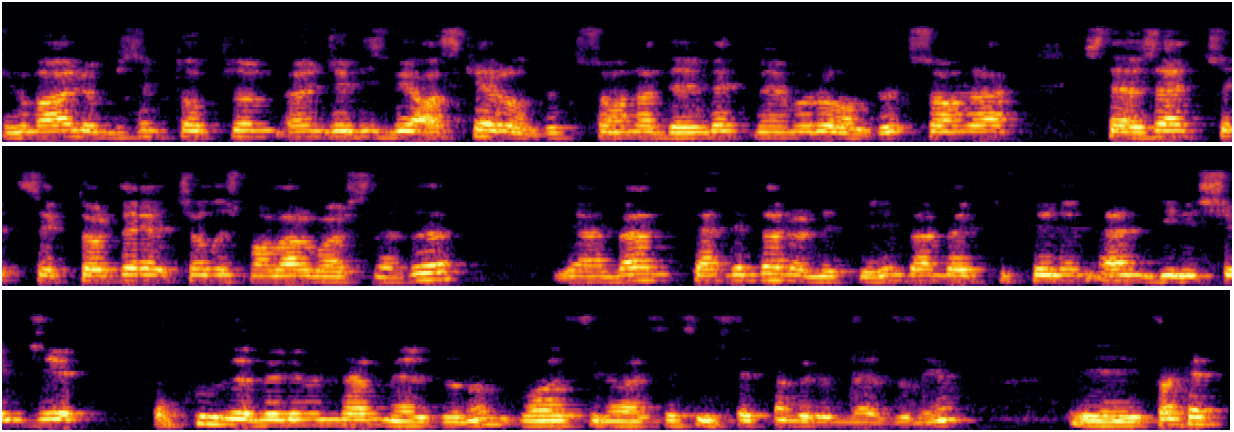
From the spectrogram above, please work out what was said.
Çünkü malum bizim toplum önce biz bir asker olduk, sonra devlet memuru olduk, sonra işte özel sektörde çalışmalar başladı. Yani ben kendimden örnek vereyim. Ben belki Türkiye'nin en girişimci okul ve bölümünden mezunum. Boğaziçi Üniversitesi İşletme Bölümü mezunuyum. E, fakat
